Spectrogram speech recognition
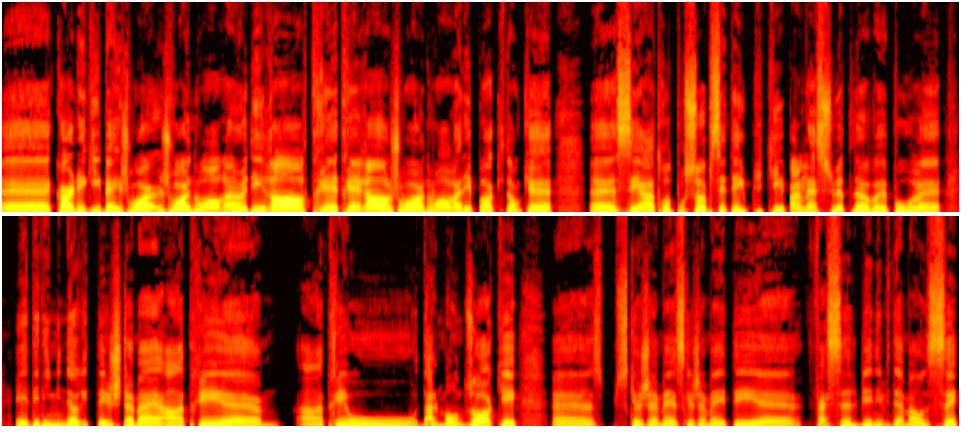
Euh, Carnegie, ben, joueur, joueur noir, hein, un des rares, très très rares joueurs noirs à l'époque. Donc, euh, c'est entre autres pour ça. Puis c'était impliqué par la suite pour aider les minorités justement à entrer entrer au, dans le monde du hockey, euh, ce que jamais, ce que jamais été euh, facile, bien évidemment, on le sait.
